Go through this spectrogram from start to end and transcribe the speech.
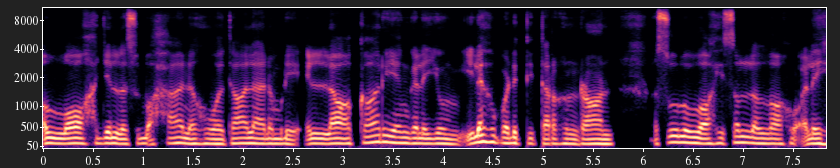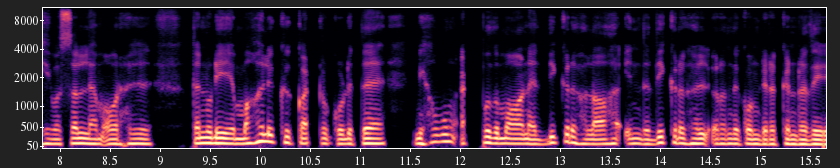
அல்லாஹ் ஜல்ல சுபஹானஹுவ தாலா நம்முடைய எல்லா காரியங்களையும் இலகுபடுத்தி தருகின்றான். அசூலுல்லாஹி சல்லல்லாஹு அலஹி வசல்லம் அவர்கள் தன்னுடைய மகளுக்கு கற்றுக் கொடுத்த மிகவும் அற்புதமான திக்ருகளாக இந்த திக்ருகள் இருந்து கொண்டிருக்கின்றது.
